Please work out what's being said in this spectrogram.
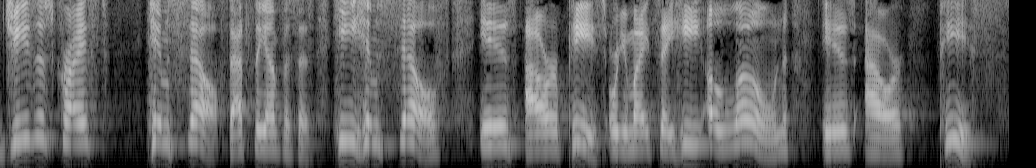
Jesus Christ, himself. That's the emphasis. He himself is our peace. Or you might say, He alone is our peace.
